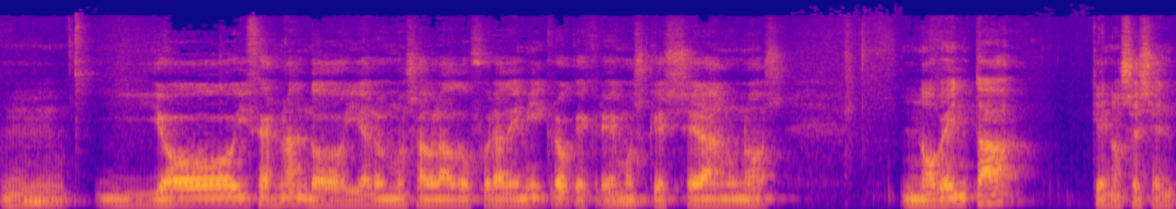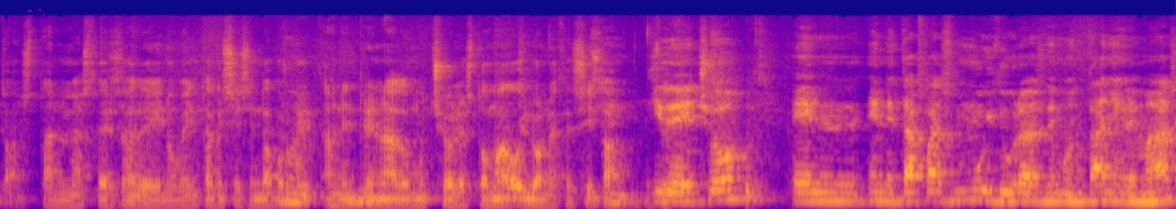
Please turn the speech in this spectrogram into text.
mm, yo y Fernando ya lo hemos hablado fuera de micro, que creemos hmm. que serán unos 90 que no 60, están más cerca de 90 que 60 porque han entrenado mucho el estómago y lo necesitan. Y de hecho, en, en etapas muy duras de montaña y demás,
